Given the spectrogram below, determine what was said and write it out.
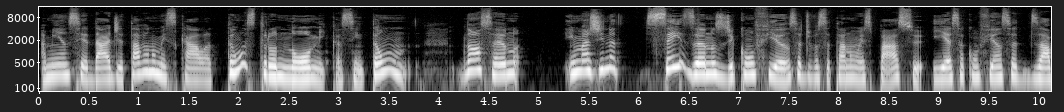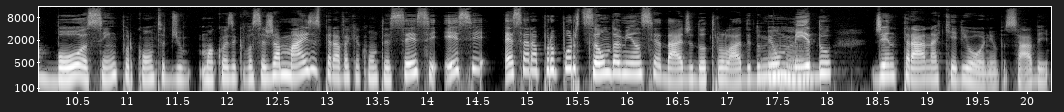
A minha ansiedade estava numa escala tão astronômica, assim, tão. Nossa, eu não... imagina seis anos de confiança de você estar tá num espaço e essa confiança desabou, assim, por conta de uma coisa que você jamais esperava que acontecesse, esse, essa era a proporção da minha ansiedade do outro lado e do meu uhum. medo de entrar naquele ônibus, sabe?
